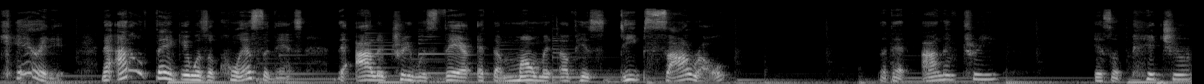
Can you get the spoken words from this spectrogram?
carried it. Now, I don't think it was a coincidence the olive tree was there at the moment of his deep sorrow. But that olive tree is a picture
